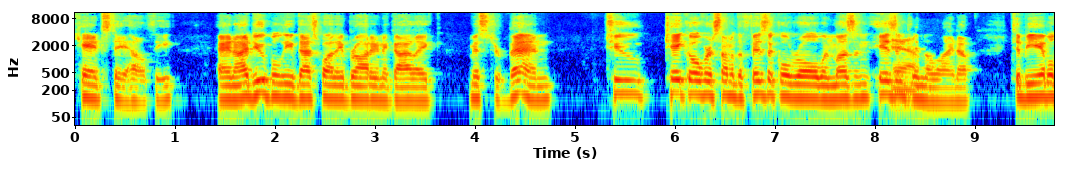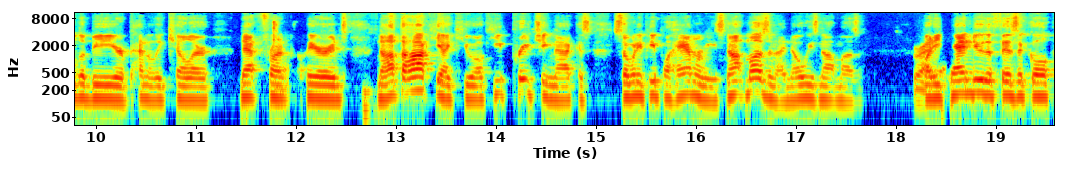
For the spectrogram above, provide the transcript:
can't stay healthy. And I do believe that's why they brought in a guy like Mr. Benn, to take over some of the physical role when Muzzin isn't yeah. in the lineup to be able to be your penalty killer, net front clearance, not the hockey IQ. I'll keep preaching that because so many people hammer me. He's not Muzzin. I know he's not Muzzin. Right. But he can do the physical.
